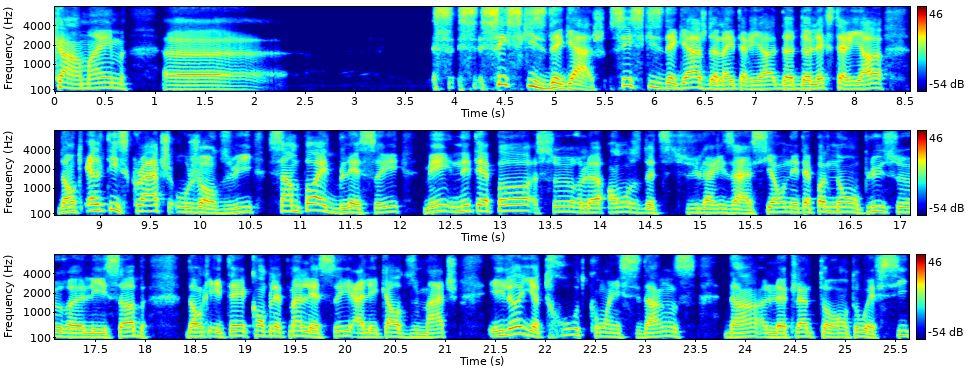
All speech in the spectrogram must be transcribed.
quand même. Euh, c'est ce qui se dégage. C'est ce qui se dégage de l'intérieur, de, l'extérieur. Donc, LT Scratch aujourd'hui semble pas être blessé, mais n'était pas sur le 11 de titularisation, n'était pas non plus sur euh, les subs, donc était complètement laissé à l'écart du match. Et là, il y a trop de coïncidences dans le clan de Toronto FC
